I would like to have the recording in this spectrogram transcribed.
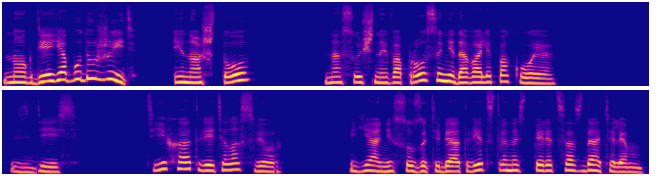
но где я буду жить? И на что? Насущные вопросы не давали покоя. «Здесь», — тихо ответила Свер. «Я несу за тебя ответственность перед Создателем,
